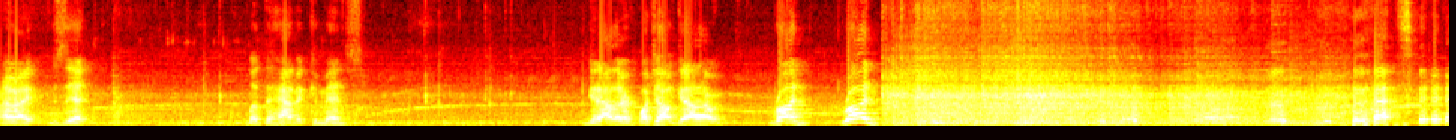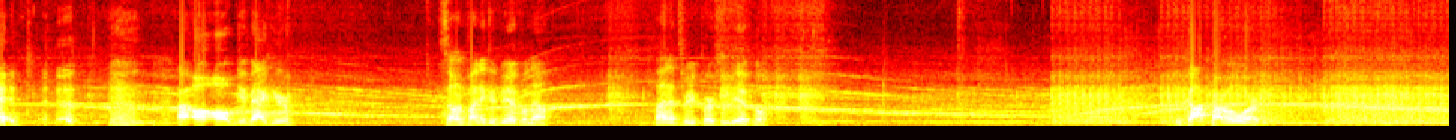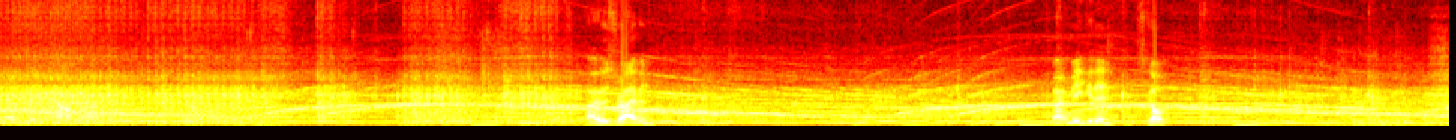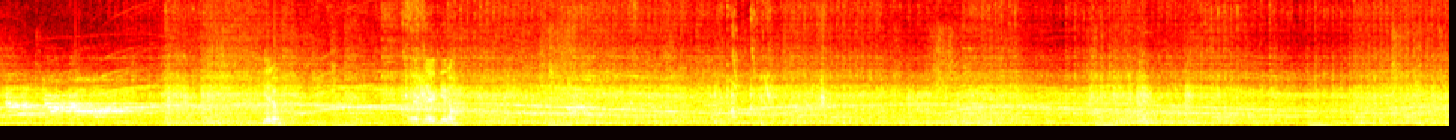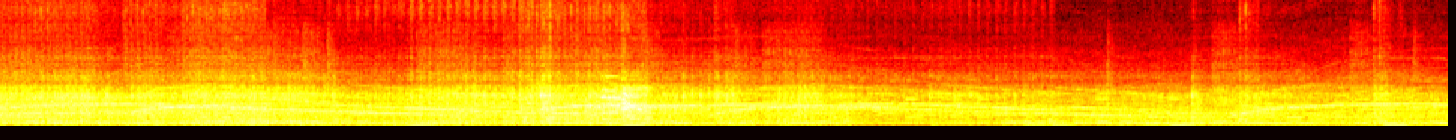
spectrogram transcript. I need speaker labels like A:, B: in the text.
A: Alright, this is it. Let the havoc commence. Get out of there. Watch out. Get out of there. Run. Run. That's it. Uh, oh, get back here. Someone find a good vehicle now. Find a three-person vehicle. The cop car will work. Alright, who's driving? Alright, me, get in. Let's go. Get him. Right there, get him.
